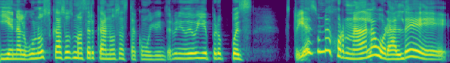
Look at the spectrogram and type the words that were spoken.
y en algunos casos más cercanos, hasta como yo he intervenido, de, oye, pero pues esto ya es una jornada laboral de...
